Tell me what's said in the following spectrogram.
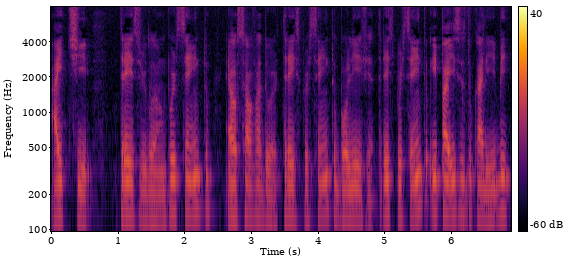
Haiti 3,1%, El Salvador 3%, Bolívia 3% e países do Caribe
